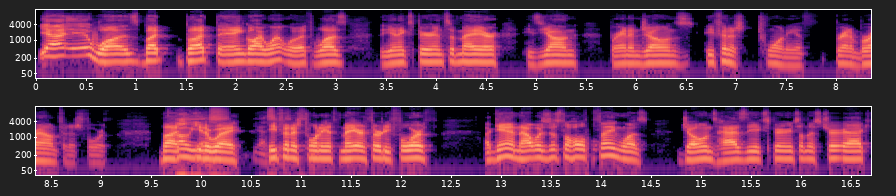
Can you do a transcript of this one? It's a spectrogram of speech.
Yeah, it was, but but the angle I went with was the inexperience of Mayer. He's young. Brandon Jones, he finished twentieth. Brandon Brown finished fourth. But oh, yes. either way, yes, he yes, finished twentieth. Mayer thirty fourth. Again, that was just the whole thing. Was Jones has the experience on this track.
